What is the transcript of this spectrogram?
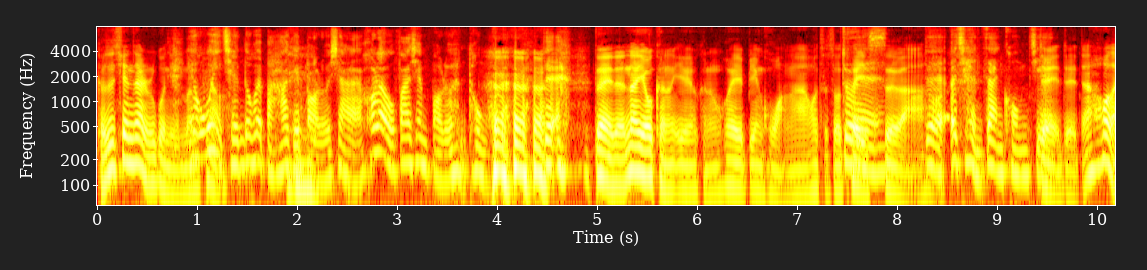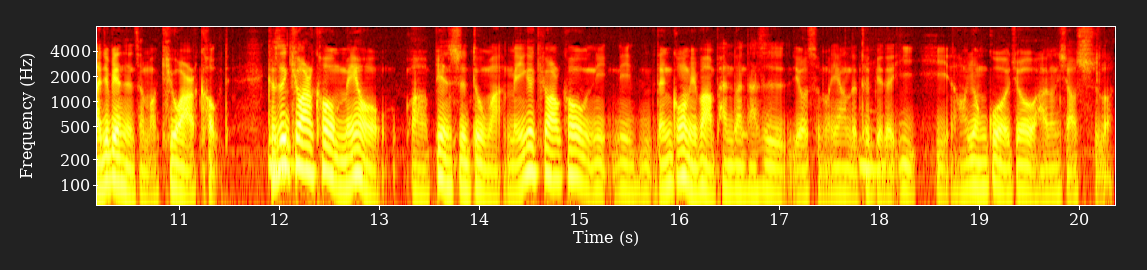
可是现在如果你们，我以前都会把它给保留下来，后来我发现保留很痛苦。对对的，那有可能也有可能会变黄啊，或者说褪色啊，对，对，而且很占空间。对对，但后来就变成什么 QR code，可是 QR code 没有。呃，辨识度嘛，每一个 QR code 你你人工没办法判断它是有什么样的特别的意义，嗯、然后用过就好像消失了。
